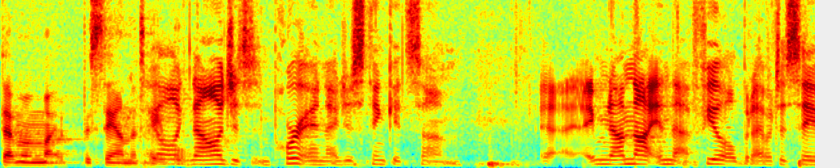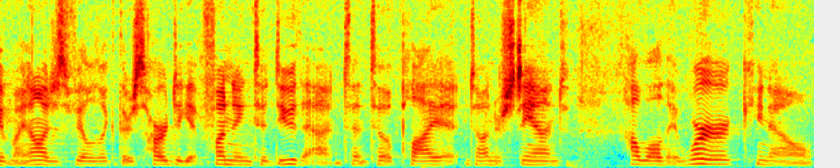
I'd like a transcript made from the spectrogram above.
that one might stay on the table. I'll acknowledge it's important, I just think it's, um, I I mean, I'm not in that field, but I would just say, my knowledge just feels like there's hard to get funding to do that, to, to apply it, to understand how well they work, you know.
